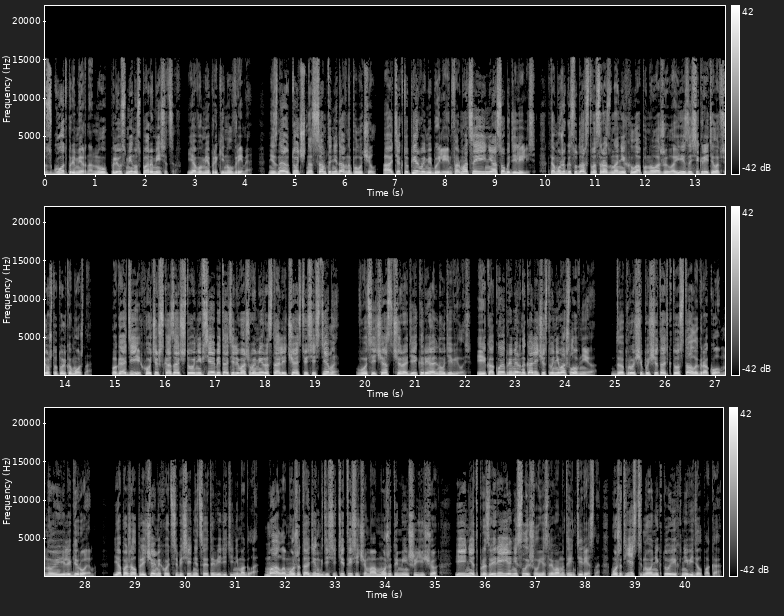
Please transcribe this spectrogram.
С год примерно, ну, плюс-минус пара месяцев. Я в уме прикинул время. Не знаю точно, сам-то недавно получил. А те, кто первыми были, информацией не особо делились. К тому же государство сразу на них лапу наложило и засекретило все, что только можно. «Погоди, хочешь сказать, что не все обитатели вашего мира стали частью системы?» Вот сейчас чародейка реально удивилась. И какое примерно количество не вошло в нее? Да проще посчитать, кто стал игроком, ну или героем. Я пожал плечами, хоть собеседница это видеть и не могла. Мало, может, один к десяти тысячам, а может и меньше еще. И нет, про зверей я не слышал, если вам это интересно. Может, есть, но никто их не видел пока.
